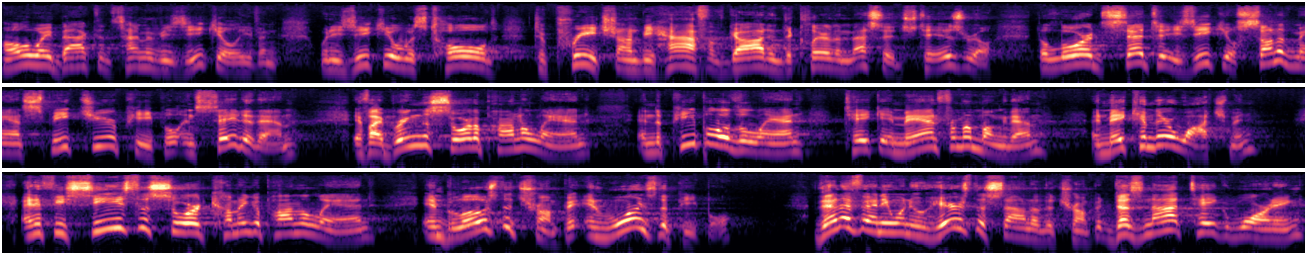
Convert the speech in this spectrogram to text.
all the way back to the time of Ezekiel, even, when Ezekiel was told to preach on behalf of God and declare the message to Israel. The Lord said to Ezekiel, Son of man, speak to your people and say to them, If I bring the sword upon a land, and the people of the land take a man from among them and make him their watchman, and if he sees the sword coming upon the land and blows the trumpet and warns the people, then if anyone who hears the sound of the trumpet does not take warning,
